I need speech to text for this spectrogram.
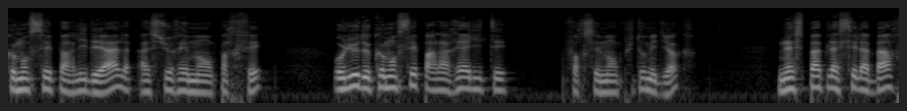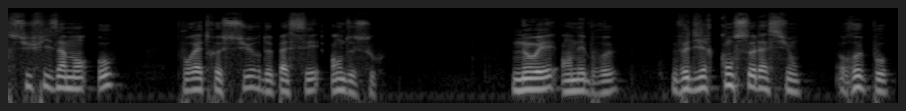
Commencez par l'idéal, assurément parfait, au lieu de commencer par la réalité, forcément plutôt médiocre. N'est-ce pas placer la barre suffisamment haut pour être sûr de passer en dessous? Noé en hébreu veut dire consolation, repos,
